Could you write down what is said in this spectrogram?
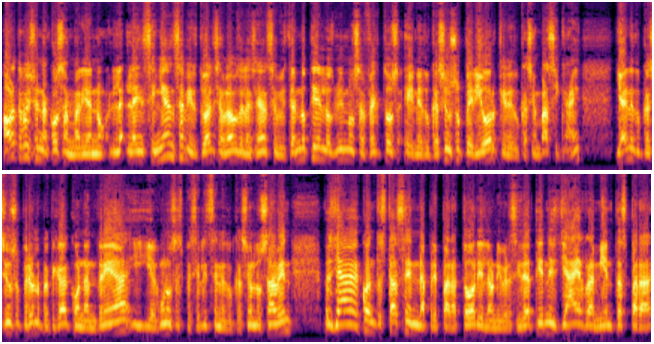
Ahora te voy a decir una cosa, Mariano. La, enseñanza virtual, si hablamos de la enseñanza virtual, no tiene los mismos efectos en educación superior que en educación básica. ¿eh? Ya en educación superior, lo platicaba con Andrea y, algunos especialistas en educación lo saben, pues ya cuando estás en la preparatoria, en la universidad, tienes ya herramientas para,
